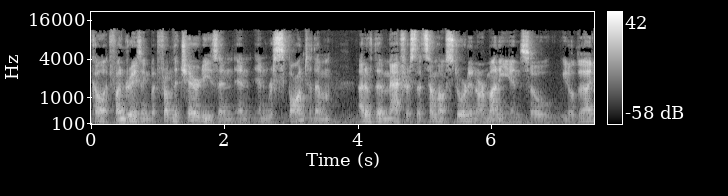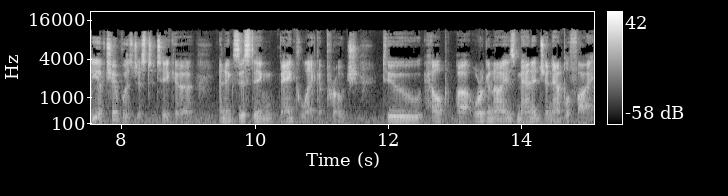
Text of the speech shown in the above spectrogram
call it fundraising, but from the charities and, and, and respond to them out of the mattress that's somehow stored in our money. And so, you know, the idea of Chimp was just to take a, an existing bank like approach to help uh, organize, manage, and amplify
